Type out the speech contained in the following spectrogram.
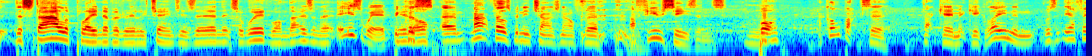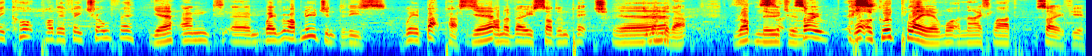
the, style of play never really changes, and it's a weird one, that isn't it? It is weird You because um, Mark Fell's been in charge now for a few seasons, Mm-hmm. but I go back to that game at Gigg Lane, and was it the FA Cup or the FA Trophy? Yeah. And um, where Rob Nugent did his weird back pass Yeah. on a very sodden pitch. Do Yeah. you remember that? Rob Nugent. So, sorry, What a good player and what a nice lad. sorry if you're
